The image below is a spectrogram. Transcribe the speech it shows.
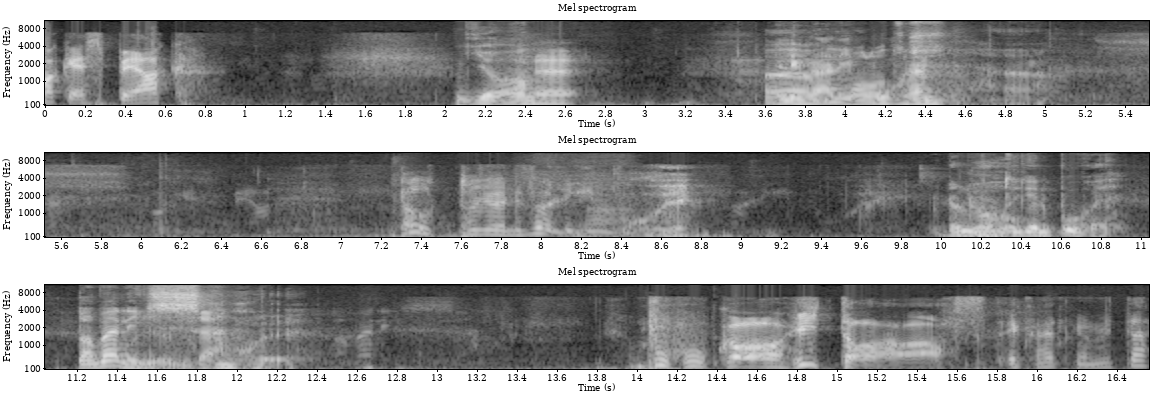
Spakespeak. Joo. Ö, Eli välipuhe. Daltojen välipuhe. Daltojen puhe. Tai välissä. Puhukaa hitaasti. Eikö hetken, mitä?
